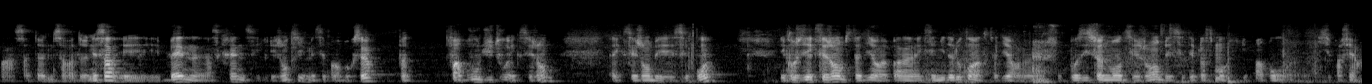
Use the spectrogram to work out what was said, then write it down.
bah, ça, donne, ça va donner ça. Et Ben Askren, il est gentil, mais c'est pas un boxeur, pas, pas bon du tout avec ses jambes, avec ses jambes et ses poings. Et quand je dis avec ses jambes, c'est-à-dire euh, pas avec ses middle ou c'est-à-dire euh, son positionnement de ses jambes et ses déplacements, il est pas bon, euh, il sait pas faire.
